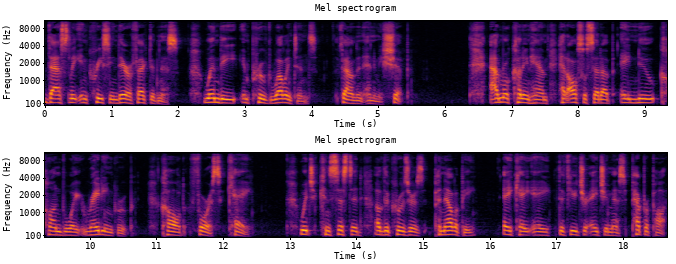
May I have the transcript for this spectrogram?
vastly increasing their effectiveness when the improved Wellingtons found an enemy ship. Admiral Cunningham had also set up a new convoy raiding group called Force K, which consisted of the cruisers Penelope, aka the future HMS Pepperpot,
